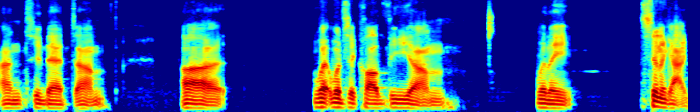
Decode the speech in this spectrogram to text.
onto that um uh what what's it called? The um where they synagogue.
